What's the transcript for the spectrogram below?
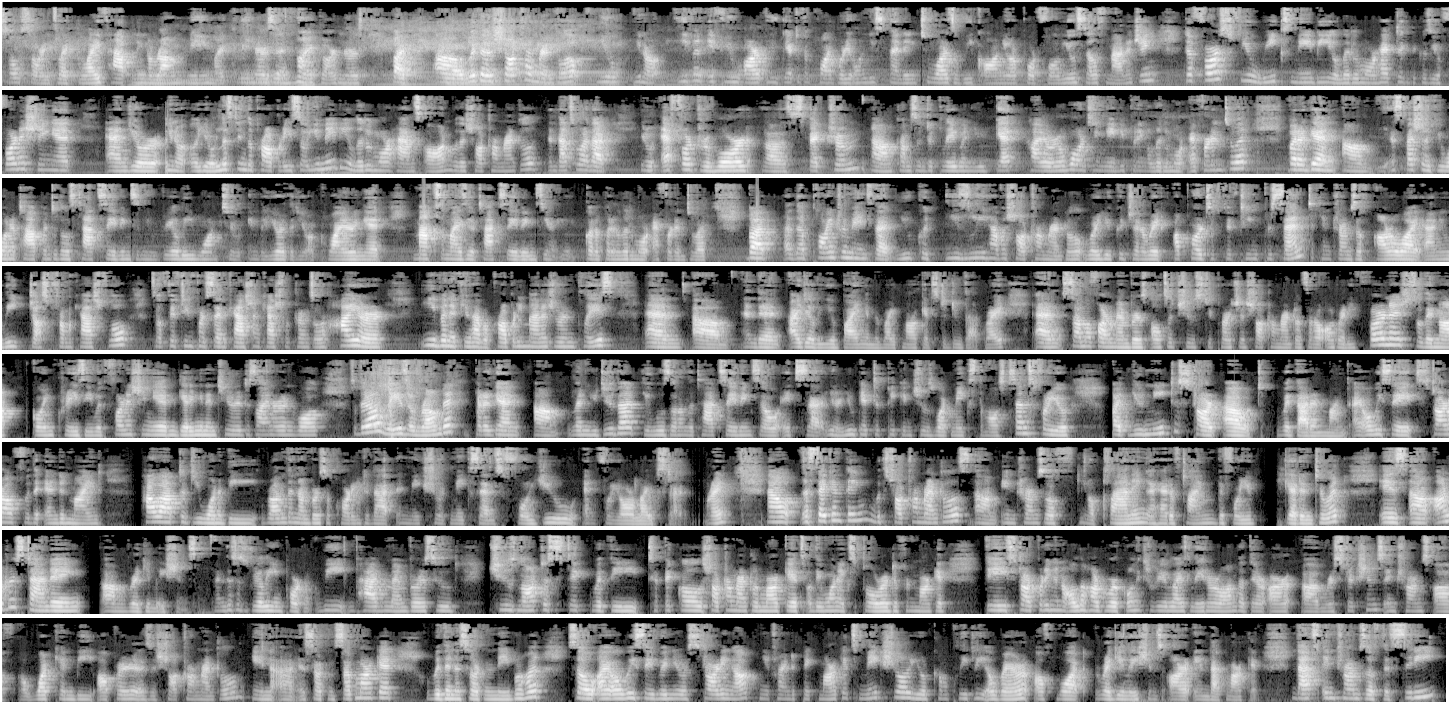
so sorry. It's like life happening around me, my cleaners and my gardeners. But uh, with a short-term rental, you you know even if you are you get to the point where you're only spending two hours a week on your portfolio, self-managing, the first few weeks may be a little more hectic because you're furnishing it and you're you know you're listing the property so you may be a little more hands-on with a short-term rental and that's where that you know effort reward uh, spectrum uh, comes into play when you get higher rewards. You may be putting a little more effort into it. But again um, especially if you want to tap into those tax savings and you really want to in the year that you're acquiring it maximize your tax savings you know you've got to put a little more effort into it. But uh, the point remains that you could easily have a short-term rental where you could generate upwards of 15% in terms of roi annually just from cash flow. So 15% cash on cash returns or higher even if you have a property manager in place and um, and then ideally you're buying in the right markets to do that right? And some of our members also choose to purchase short-term rentals that are already furnished so they're not going crazy with furnishing it and getting an interior designer involved. So there are ways around it but again um, when you do that you lose out on the tax savings. So it's uh, you know you get to pick and choose what makes the most sense for you but you need to start out with that in mind. I always say start off with the end in mind. How active do you want to be? Run the numbers according to that and make sure it makes sense for you and for your lifestyle right? Now, the second thing with short-term rentals, um, in terms of you know planning ahead of time before you get into it, is uh, understanding um, regulations. And this is really important. We've had members who choose not to stick with the typical short term rental markets or they want to explore a different market. They start putting in all the hard work only to realize later on that there are um, restrictions in terms of what can be operated as a short term rental in a, a certain submarket within a certain neighborhood. So I always say when you're starting out and you're trying to pick markets, make sure you're completely aware of what regulations are in that market. That's in terms of the city,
